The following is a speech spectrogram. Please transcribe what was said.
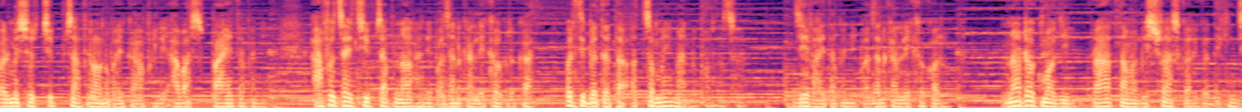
परमेश्वर चुपचाप रहनुभएको आफूले आवास पाए तापनि आफू चाहिँ चुपचाप नरहने भजनका लेखकहरूका प्रतिबद्धता अचम्मै मान्नु पर्दछ जे भए तापनि भजनका लेखकहरू नडकमगी प्रार्थनामा विश्वास गरेको देखिन्छ।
